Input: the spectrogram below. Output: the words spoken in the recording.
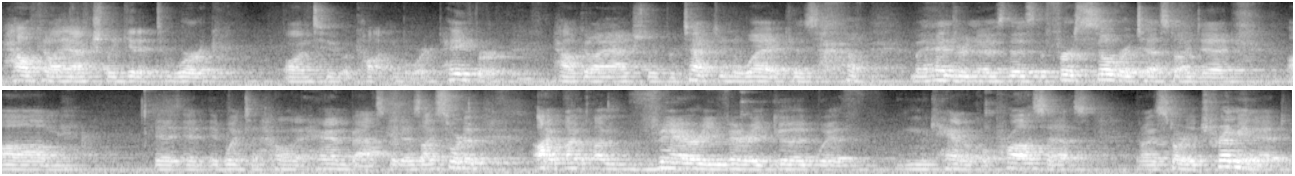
how could I actually get it to work onto a cotton board paper? How could I actually protect it in a way? Because Mahendra knows this, the first silver test I did, um, it, it, it went to hell in a handbasket as I sort of, I, I'm, I'm very, very good with mechanical process, and I started trimming it,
